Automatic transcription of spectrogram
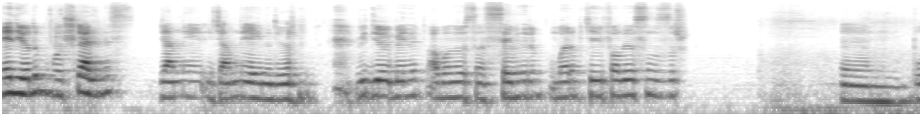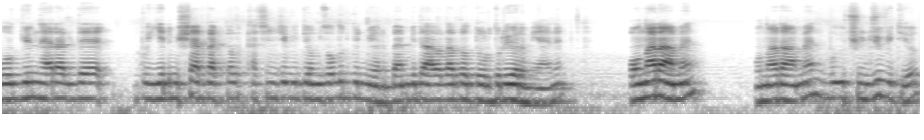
Ne diyordum? Hoş geldiniz. Canlı, canlı yayını diyorum. Videoyu beğenip abone olursanız sevinirim. Umarım keyif alıyorsunuzdur. Bugün herhalde bu 20'şer dakikalık kaçıncı videomuz olur bilmiyorum. Ben bir de aralarda durduruyorum yani. Ona rağmen ona rağmen bu üçüncü video.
